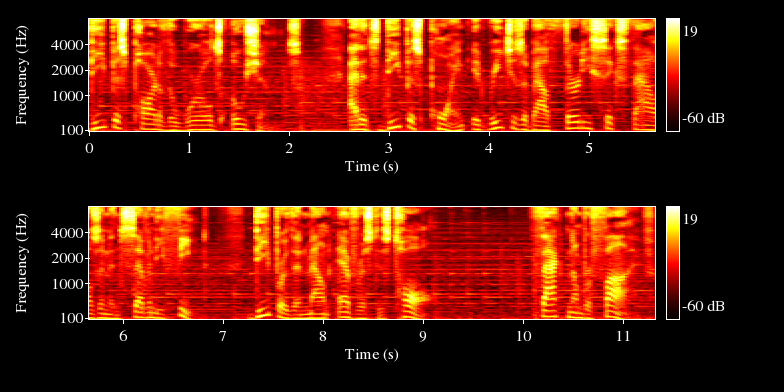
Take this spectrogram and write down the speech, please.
deepest part of the world's oceans. At its deepest point, it reaches about 36,070 feet, deeper than Mount Everest is tall. Fact number five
